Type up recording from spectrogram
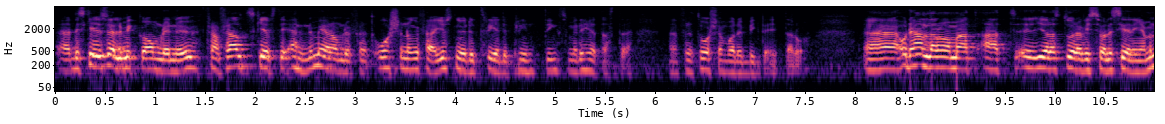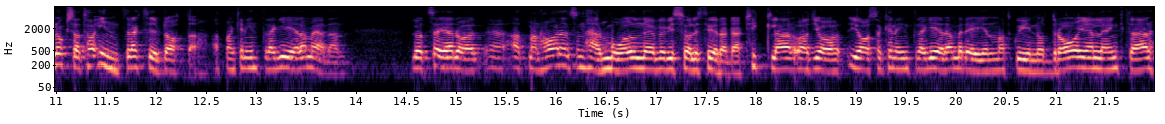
Eh, det skrivs väldigt mycket om det nu. Framförallt skrevs det ännu mer om det för ett år sedan ungefär. Just nu är det 3D-printing som är det hetaste. Men för ett år sedan var det big data. Då. Eh, och det handlar om att, att göra stora visualiseringar men också att ha interaktiv data, att man kan interagera med den. Låt säga då att, att man har en sån här moln över visualiserade artiklar och att jag, jag ska kunna interagera med det genom att gå in och dra i en länk där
